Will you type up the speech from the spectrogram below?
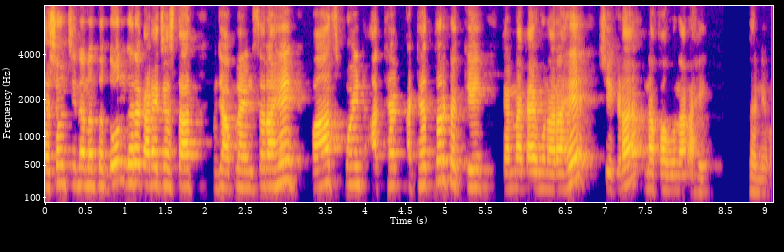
दशांश चिन्हानंतर दोन घरं काढायचे असतात. म्हणजे आपला आन्सर आहे पाच पॉईंट अठ्याहत्तर टक्के. त्यांना काय होणार आहे? शेकडा नफा होणार आहे. धन्यवाद.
